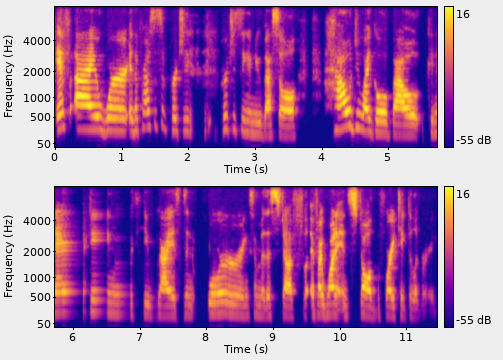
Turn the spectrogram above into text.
If I were in the process of purchasing purchasing a new vessel, how do I go about connecting with you guys and ordering some of this stuff if I want it installed before I take delivery?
